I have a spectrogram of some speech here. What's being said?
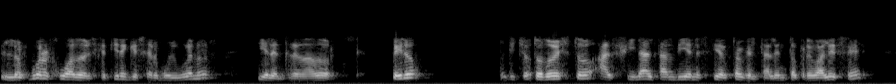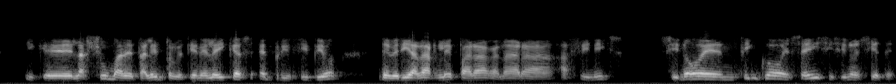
los buenos jugadores que tienen que ser muy buenos y el entrenador. Pero, dicho todo esto, al final también es cierto que el talento prevalece y que la suma de talento que tiene Lakers, en principio, debería darle para ganar a, a Phoenix, si no en cinco, en seis y si no en siete.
